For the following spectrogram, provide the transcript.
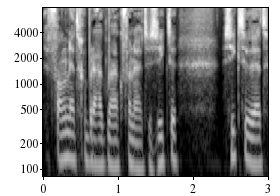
vangnet gebruik maken vanuit de ziekte, ziektewet.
